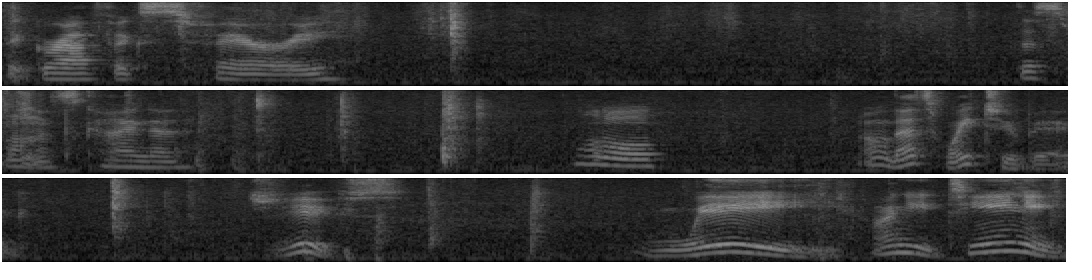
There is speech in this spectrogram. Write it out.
the Graphics Fairy. This one is kind of little, oh, that's way too big. Jeez. Way. I need teeny.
